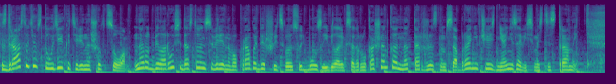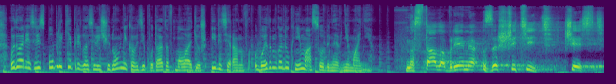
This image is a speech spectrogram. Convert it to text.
Здравствуйте, в студии Екатерина Шевцова. Народ Беларуси достоин суверенного права вершить свою судьбу, заявил Александр Лукашенко на торжественном собрании в честь Дня независимости страны. Во дворец республики пригласили чиновников, депутатов, молодежь и ветеранов. В этом году к ним особенное внимание. Настало время защитить честь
